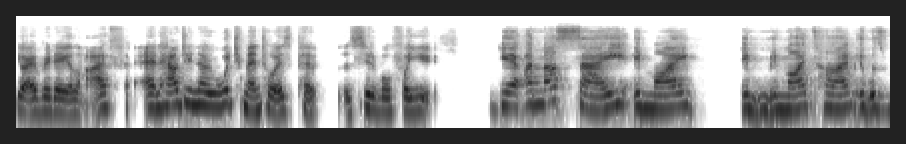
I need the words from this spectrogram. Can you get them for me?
your everyday life? And how do you know which mentor is per- suitable for you? Yeah, I must say, in my in, in my time, it was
